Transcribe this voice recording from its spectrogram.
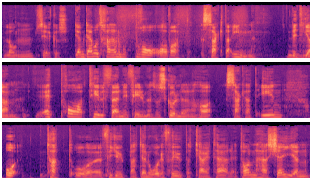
lång cirkus. Däremot hade den mått bra av att sakta in lite grann. Ett par tillfällen i filmen så skulle den ha saktat in och tagit och fördjupat dialogen, fördjupat karaktärer. Ta den här tjejen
